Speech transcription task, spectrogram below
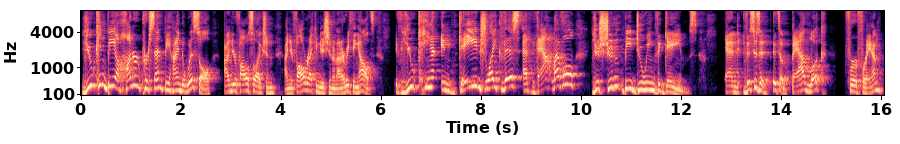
You can be hundred percent behind the whistle on your foul selection, on your foul recognition, and on everything else. If you can't engage like this at that level, you shouldn't be doing the games. And this is a it's a bad look for Fran,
